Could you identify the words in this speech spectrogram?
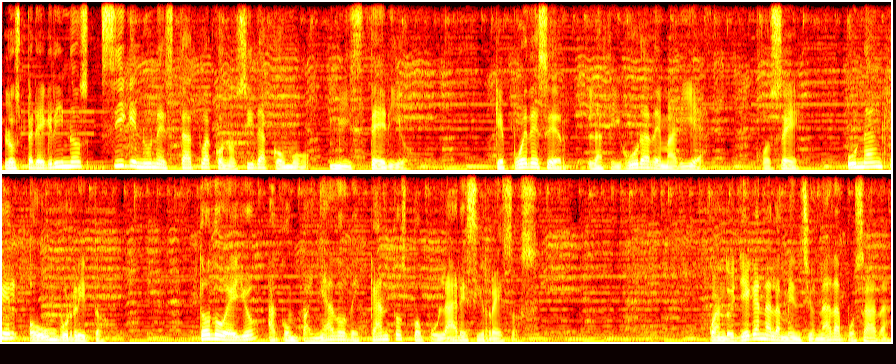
los peregrinos siguen una estatua conocida como misterio, que puede ser la figura de María, José, un ángel o un burrito. Todo ello acompañado de cantos populares y rezos. Cuando llegan a la mencionada posada,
